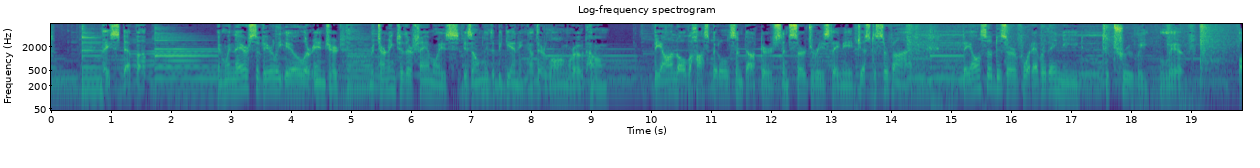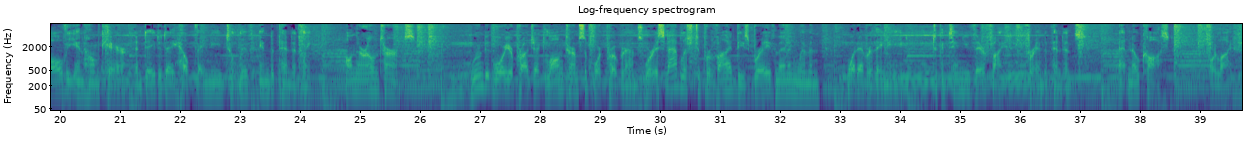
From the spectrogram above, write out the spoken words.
They step up. And when they are severely ill or injured, returning to their families is only the beginning of their long road home. Beyond all the hospitals and doctors and surgeries they need just to survive, they also deserve whatever they need to truly live all the in home care and day to day help they need to live independently on their own terms. Wounded Warrior Project long term support programs were established to provide these brave men and women whatever they need to continue their fight for independence at no cost for life.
